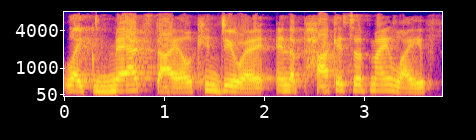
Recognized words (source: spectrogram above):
like mad style can do it in the pockets of my life.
